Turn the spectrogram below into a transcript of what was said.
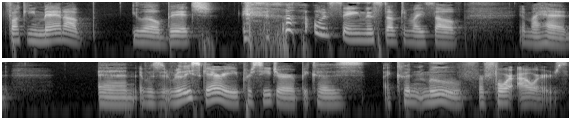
fucking man up, you little bitch. I was saying this stuff to myself in my head. And it was a really scary procedure because I couldn't move for four hours.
